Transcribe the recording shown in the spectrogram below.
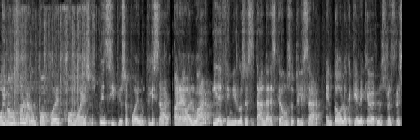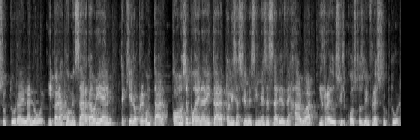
Hoy vamos a hablar un poco de cómo esos principios se pueden utilizar para evaluar y definir los estándares que vamos a utilizar en todo lo que tiene que ver nuestra infraestructura en la nube. Y para comenzar, Gabriel, te quiero preguntar cómo se pueden evitar actualizaciones innecesarias de hardware y reducir costos de infraestructura.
